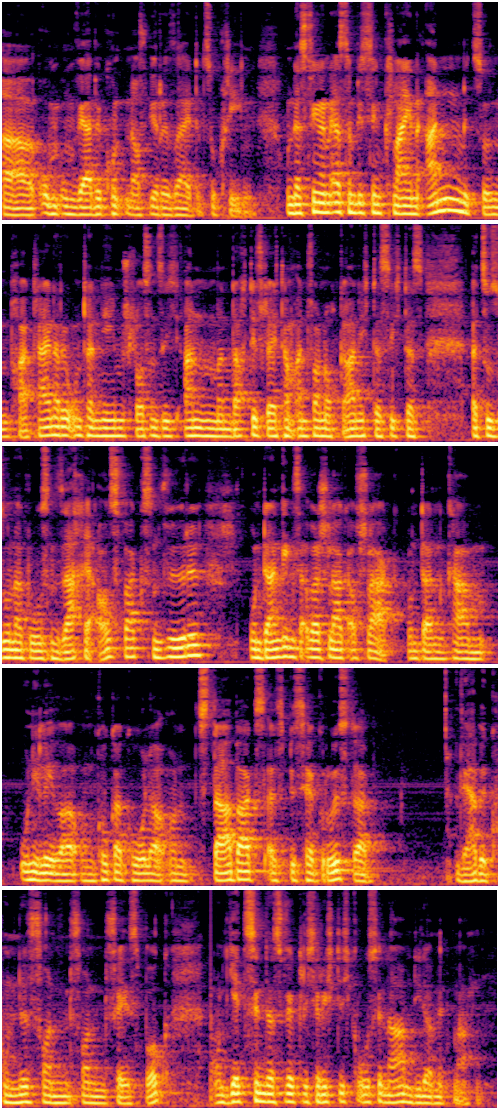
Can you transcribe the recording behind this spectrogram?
äh, um, um Werbekunden auf ihre Seite zu kriegen. Und das fing dann erst ein bisschen klein an, mit so ein paar kleinere Unternehmen schlossen sich an. Man dachte vielleicht am Anfang noch gar nicht, dass sich das äh, zu so einer großen Sache auswachsen würde. Und dann ging es aber Schlag auf Schlag. Und dann kam Unilever und Coca-Cola und Starbucks als bisher größter Werbekunde von, von Facebook. Und jetzt sind das wirklich richtig große Namen, die da mitmachen.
